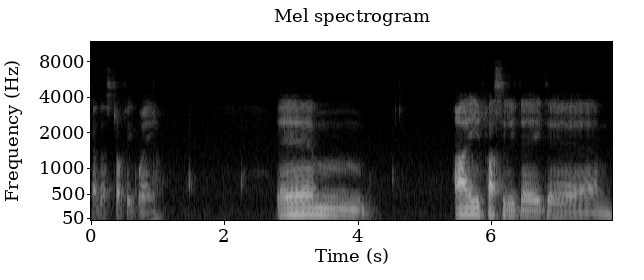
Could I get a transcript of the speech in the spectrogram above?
catastrophic way. Um, I facilitate um,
